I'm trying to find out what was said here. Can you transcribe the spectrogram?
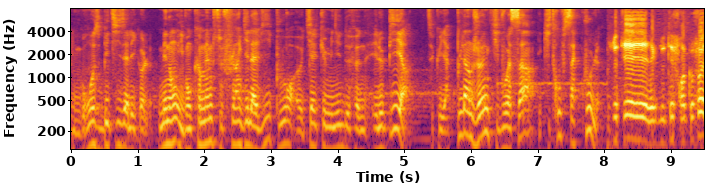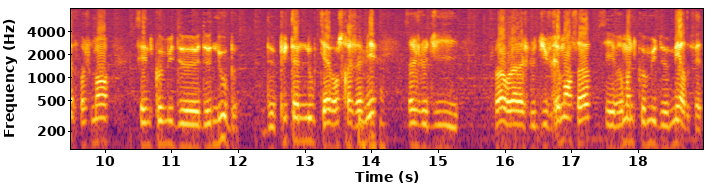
une grosse bêtise à l'école. Mais non, ils vont quand même se flinguer la vie pour euh, quelques minutes de fun. Et le pire, c'est qu'il y a plein de jeunes qui voient ça et qui trouvent ça cool. La communauté francophone, franchement, c'est une commu de, de noobs, de putain de noobs qui avancera jamais. ça, je le dis. Voilà, je le dis vraiment ça. C'est vraiment une commu de merde en fait.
